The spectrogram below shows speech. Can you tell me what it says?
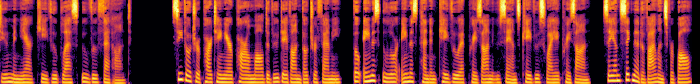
d'une manière qui vous blesse ou vous fait honte. Si votre partenaire parle mal de vous devant votre famille, vos amis ou leur amis pendant que vous êtes présent ou sans que vous soyez présent, c'est un signe de violence verbale,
